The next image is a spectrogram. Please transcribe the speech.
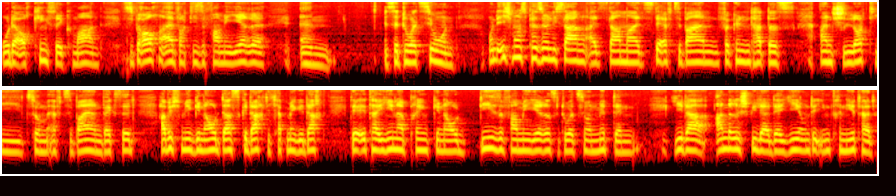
oder auch Kingsley Coman. Sie brauchen einfach diese familiäre ähm, Situation. Und ich muss persönlich sagen, als damals der FC Bayern verkündet hat, dass Ancelotti zum FC Bayern wechselt, habe ich mir genau das gedacht. Ich habe mir gedacht, der Italiener bringt genau diese familiäre Situation mit, denn jeder andere Spieler, der je unter ihm trainiert hat,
